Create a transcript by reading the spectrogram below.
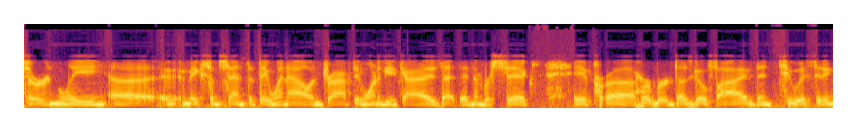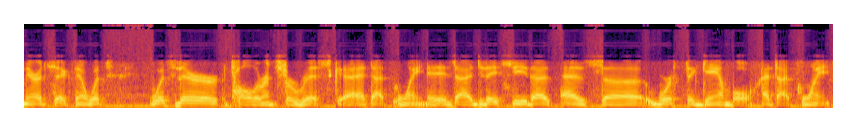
certainly uh, make some sense if they went out and drafted one of these guys at, at number six. If uh, Herbert does go five, then Tua is sitting there at six. You know what's what's their tolerance for risk at that point? Is that do they see that as uh, worth the gamble at that point?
